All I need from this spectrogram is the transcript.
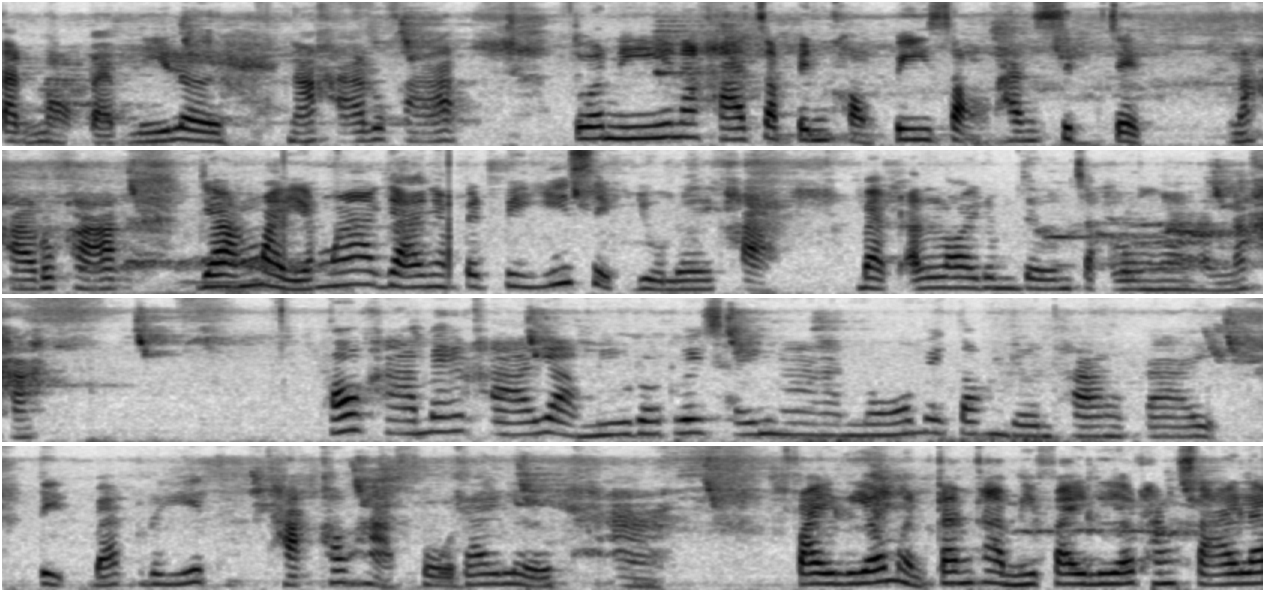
ตัดหมอกแบบนี้เลยนะคะ ลูกค้า ตัวนี้นะคะจะเป็นของปี 2017 นะคะ ลูกค้ายางใหม่ยังมากยางยังเป็นปี 20 อยู่เลยค่ะ แบตอลลอยเดิมๆจากโรงงานนะคะ พ่อค้าแม่ค้าอยากมีรถไว้ใช้งานเนาะไม่ต้องเดินทางไกล ติดแบ็กรีดทักเข้าหาโฟได้เลยอ่าไฟเลี้ยวเหมือนกันค่ะ มีไฟเลี้ยวทั้งซ้ายและ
